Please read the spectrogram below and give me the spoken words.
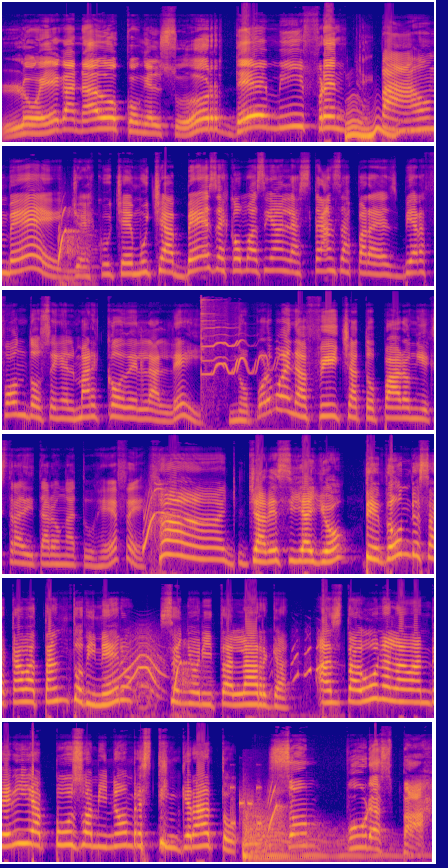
lo he ganado con el sudor de mi frente. Pa, hombre, yo escuché muchas veces cómo hacían las tranzas para desviar fondos en el marco de la ley. No por buena ficha toparon y extraditaron a tu jefe. Ah, ya decía yo, ¿de dónde sacaba tanto dinero? Señorita Larga, hasta una lavandería puso a mi nombre este ingrato. Son puras pajas.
